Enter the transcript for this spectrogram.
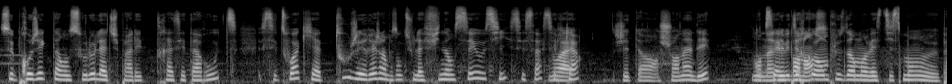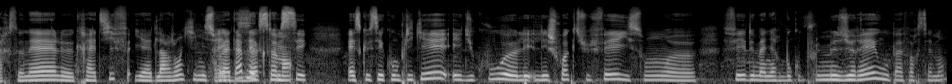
Ce projet que tu as en solo, là, tu parlais de tracer ta route. C'est toi qui as tout géré. J'ai l'impression que tu l'as financé aussi, c'est ça C'est Ouais. le cas? J'étais en- je suis en indé. Donc en ça veut dire qu'en plus d'un investissement euh, personnel, euh, créatif, il y a de l'argent qui est mis sur la table. Est-ce que c'est est -ce c'est compliqué Et du coup, euh, les, les choix que tu fais, ils sont faits de manière beaucoup plus mesurée ou pas forcément?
